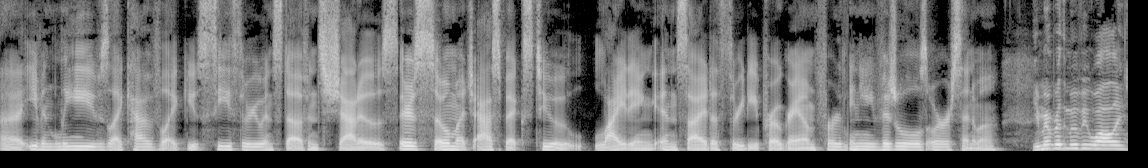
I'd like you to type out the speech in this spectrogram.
uh, even leaves like have like you see through and stuff and shadows. There's so much aspects to lighting inside a 3D program for any visuals or cinema. You remember the movie WALL-E?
